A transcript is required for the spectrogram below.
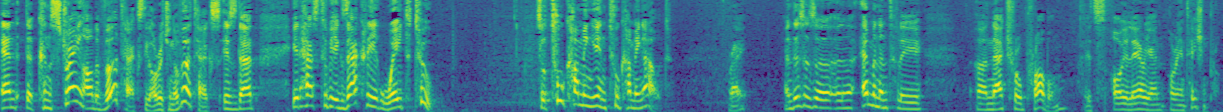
And the constraint on the vertex, the original vertex, is that it has to be exactly weight 2. So 2 coming in, 2 coming out. Right? And this is an eminently uh, natural problem It's Eulerian orientation problem.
